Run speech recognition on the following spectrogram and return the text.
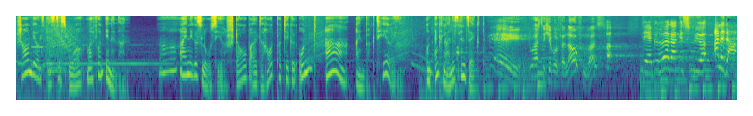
Schauen wir uns Esthers Ohr mal von innen an. Ah, einiges los hier. Staub, alte Hautpartikel und, ah, ein Bakterium und ein kleines Insekt. Hey, du hast dich hier wohl verlaufen, was? Der Gehörgang ist für alle da.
